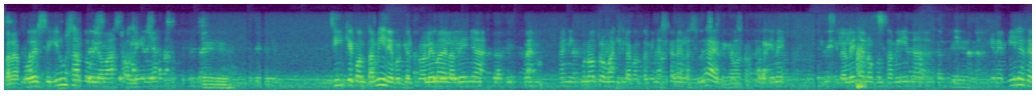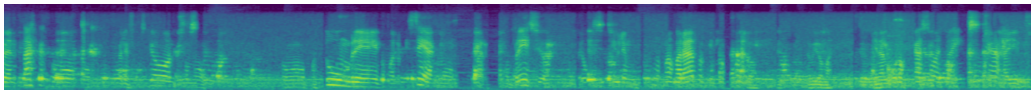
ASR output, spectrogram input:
para poder seguir usando biomasa o leña eh, sin que contamine, porque el problema de la leña no es, ningún otro más que la contaminación en las ciudades, digamos. Tiene, si la leña no contamina, eh, tiene miles de ventajas como, calefacción, como, como costumbre, como lo que sea, como, precio, pero un combustible mucho más barato que ningún otro, En algunos casos, en las industrias hay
